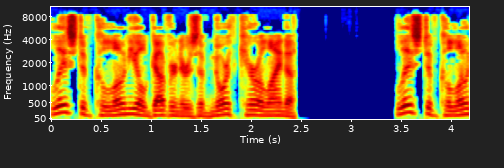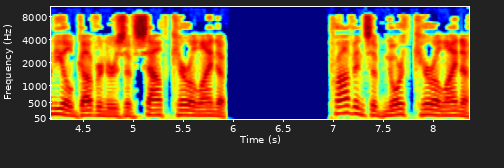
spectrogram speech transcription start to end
List of colonial governors of North Carolina List of colonial governors of South Carolina Province of North Carolina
